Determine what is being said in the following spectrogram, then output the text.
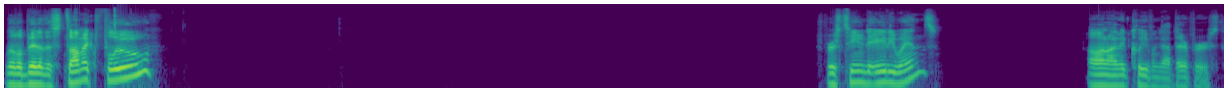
A little bit of the stomach flu. First team to 80 wins? Oh, no, I think Cleveland got there first.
